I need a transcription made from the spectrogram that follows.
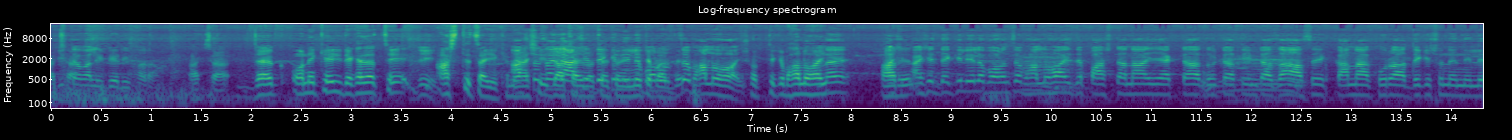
আচ্ছা। Itabali dairy farm. আচ্ছা যাই হোক অনেকেই দেখা যাচ্ছে। আসতে চাই এখানে আসি যাচাই বাছাই করে নিতে পারবে। ভালো হয়। সব থেকে ভালো হয়। মানে আর দেখে নিলে বরঞ্চ ভালো হয় যে পাঁচটা নাই একটা দুইটা তিনটা যা আছে কানা খোরা দেখে শুনে নিলে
